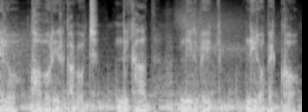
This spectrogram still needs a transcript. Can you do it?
এলো খবরের কাগজ। নিখাত নির্ভীক, নিরপেক্ষ।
